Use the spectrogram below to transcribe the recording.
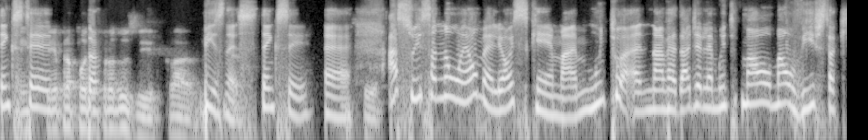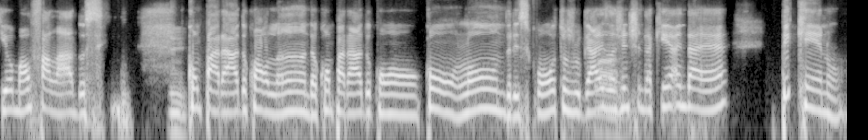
Tem que tem ser. ser para poder pra... produzir, claro. Business, tem que ser. É. Tem que ser. A Suíça não é o melhor esquema. É muito, é, na verdade, ele é muito mal, mal visto aqui, ou mal falado, assim, Sim. comparado com a Holanda, comparado com, com Londres, com outros lugares. Claro. A gente daqui ainda é pequeno,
